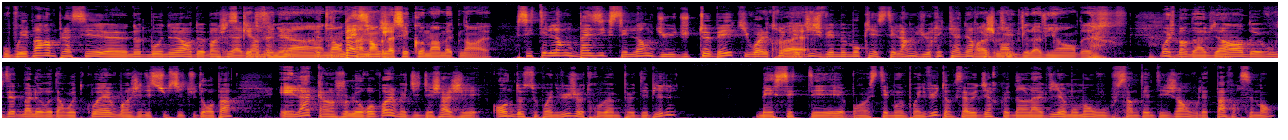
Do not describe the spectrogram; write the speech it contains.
vous pouvez pas remplacer euh, notre bonheur de manger Ce la qui est viande. devenu un, un angle assez commun maintenant. ouais. C'était langue basique, c'était langue du, du teubé qui voit le truc et dit je vais me moquer. C'était langue du ricaneur. Moi, je mange de la viande. Moi, je mange de la viande, vous êtes malheureux dans votre coin, vous mangez des substituts de repas. Et là, quand je le revois, je me dis déjà, j'ai honte de ce point de vue, je le trouve un peu débile. Mais c'était bon, c'était mon point de vue, donc ça veut dire que dans la vie, à un moment où vous vous sentez intelligent, vous l'êtes pas forcément.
